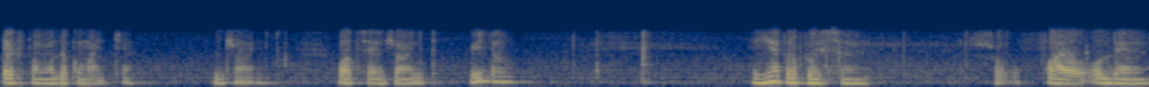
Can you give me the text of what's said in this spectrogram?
текстовому документі. Join. Оце joint video. Я прописую, що файл 1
